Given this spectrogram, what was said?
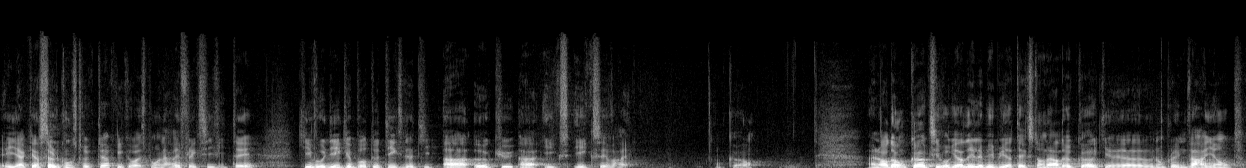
Et il n'y a qu'un seul constructeur qui correspond à la réflexivité, qui vous dit que pour tout x de type A, EQAXX est vrai. D'accord Alors dans Coq, si vous regardez la bibliothèque standard de Coq, on emploie une variante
